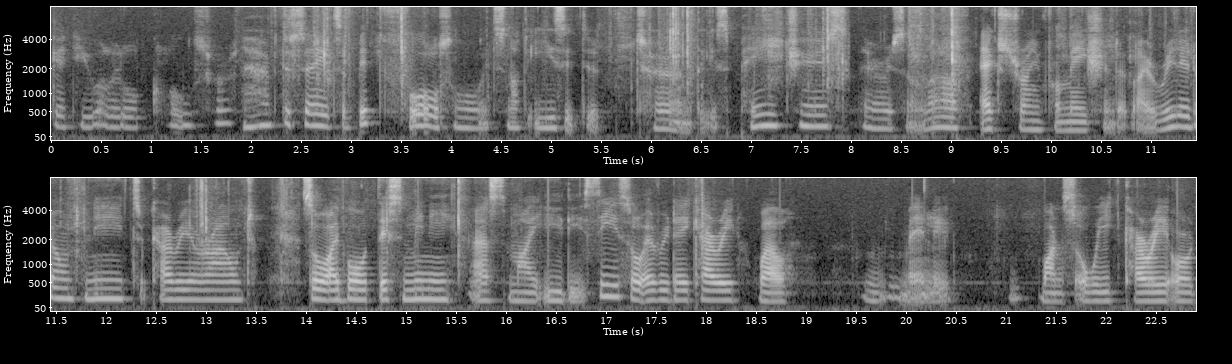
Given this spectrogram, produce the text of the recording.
get you a little closer. I have to say it's a bit full so it's not easy to turn these pages. There is a lot of extra information that I really don't need to carry around so I bought this mini as my EDC, so everyday carry, well, mainly once a week carry or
